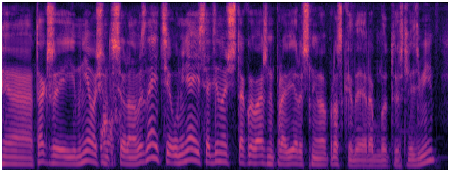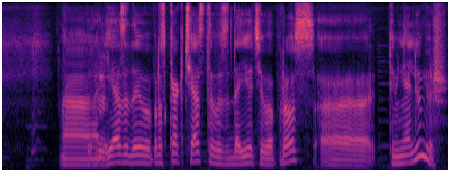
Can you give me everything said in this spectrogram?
э, также и мне, в общем-то, все равно. Вы знаете, у меня есть один очень такой важный проверочный вопрос, когда я работаю с людьми. Э, Я задаю вопрос, как часто вы задаете вопрос, э, ты меня любишь?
